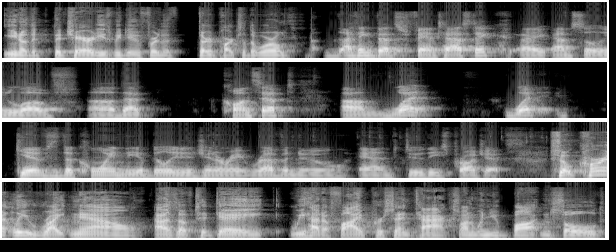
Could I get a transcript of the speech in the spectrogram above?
you know, the, the charities we do for the third parts of the world. I think that's fantastic. I absolutely love uh, that concept. Um, what what gives the coin the ability to generate revenue and do these projects? So currently, right now, as of today, we had a 5% tax on when you bought and sold,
